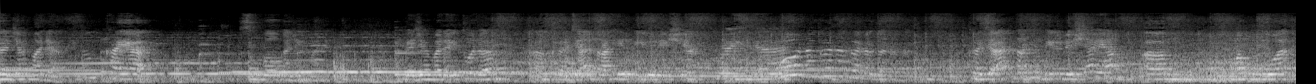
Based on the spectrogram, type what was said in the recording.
Gajah Mada itu kayak simbol Gajah Mada. Gajah Mada itu adalah uh, kerajaan terakhir di Indonesia. Oh naga, naga, naga, naga. Kerajaan terakhir di Indonesia yang um, membuat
